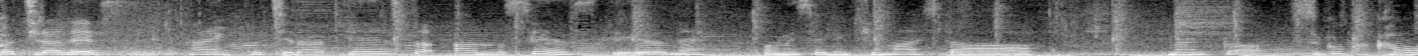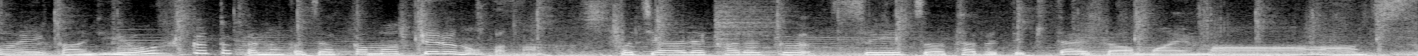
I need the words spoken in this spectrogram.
こちらです。はいこちらテイストセンスっていうねお店に来ました。なんかすごく可愛い感じ。洋服とかなんか雑貨持ってるのかな。こちらで軽くスイーツを食べていきたいと思います。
